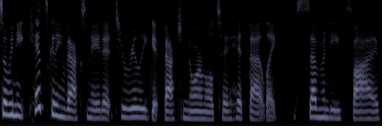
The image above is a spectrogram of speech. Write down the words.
so we need kids getting vaccinated to really get back to normal to hit that like 75%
